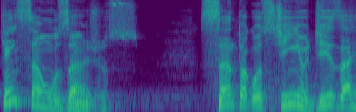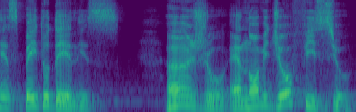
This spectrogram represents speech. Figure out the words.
Quem são os anjos? Santo Agostinho diz a respeito deles: Anjo é nome de ofício,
